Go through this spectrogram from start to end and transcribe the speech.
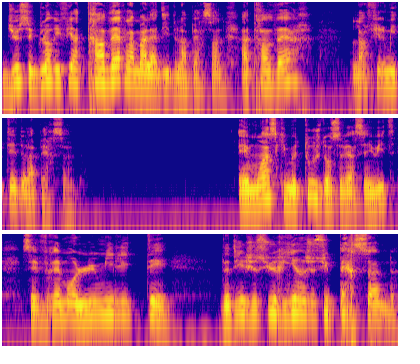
Dieu se glorifie à travers la maladie de la personne, à travers l'infirmité de la personne. Et moi, ce qui me touche dans ce verset 8, c'est vraiment l'humilité de dire je suis rien, je suis personne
